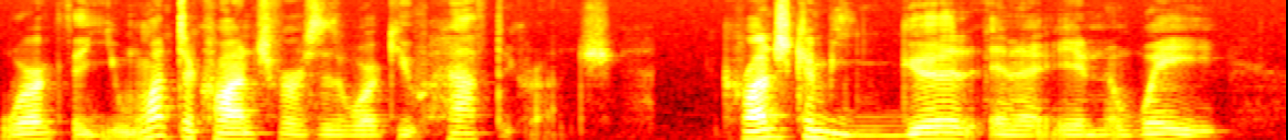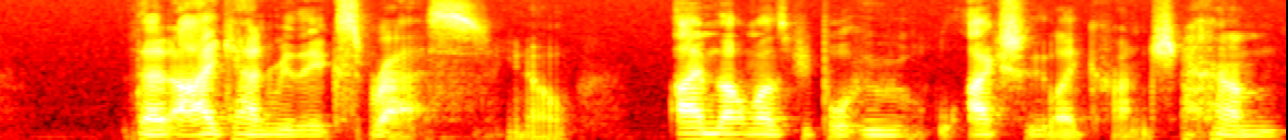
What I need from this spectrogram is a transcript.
work that you want to crunch versus work you have to crunch. Crunch can be good in a, in a way that I can't really express. You know, I'm not one of those people who actually like crunch, um,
